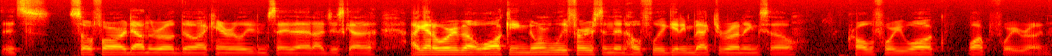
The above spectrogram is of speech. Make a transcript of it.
It's so far down the road though. I can't really even say that. I just gotta I gotta worry about walking normally first, and then hopefully getting back to running. So, crawl before you walk, walk before you run.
